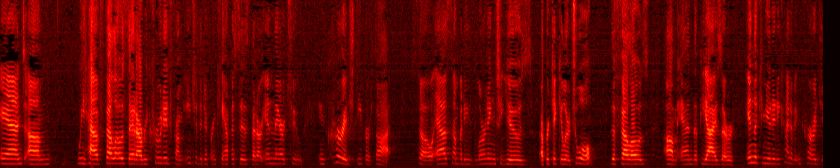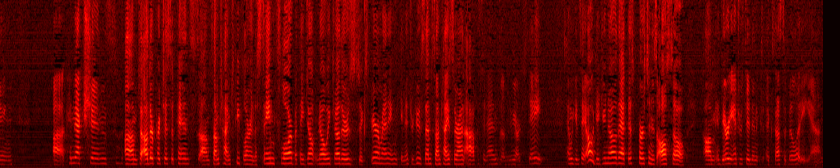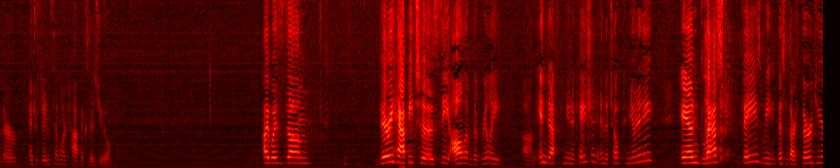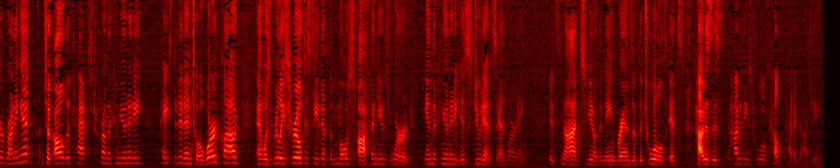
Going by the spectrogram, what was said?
And um, we have fellows that are recruited from each of the different campuses that are in there to encourage deeper thought. So as somebody's learning to use a particular tool, the fellows um, and the PIs are in the community kind of encouraging uh, connections um, to other participants. Um, sometimes people are in the same floor, but they don't know each other's experimenting. We can introduce them. Sometimes they're on opposite ends of New York State. And we can say, oh, did you know that this person is also um, very interested in accessibility and they're interested in similar topics as you. I was um, very happy to see all of the really um, in-depth communication in the TOEP community. And last phase, we this is our third year running it. Took all the text from the community, pasted it into a word cloud, and was really thrilled to see that the most often used word in the community is students and learning. It's not, you know, the name brands of the tools. It's how does this how do these tools help pedagogy?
